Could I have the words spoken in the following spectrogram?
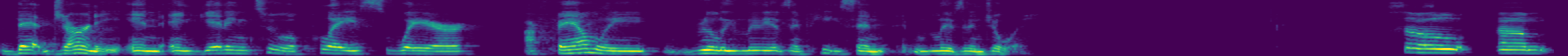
that journey and and getting to a place where our family really lives in peace and lives in joy. So um,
